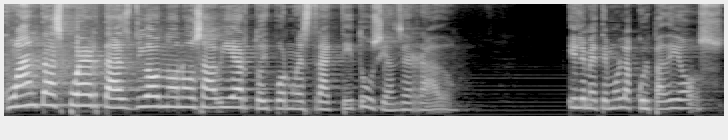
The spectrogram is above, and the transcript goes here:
¿Cuántas puertas Dios no nos ha abierto y por nuestra actitud se han cerrado? y le metemos la culpa a Dios.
